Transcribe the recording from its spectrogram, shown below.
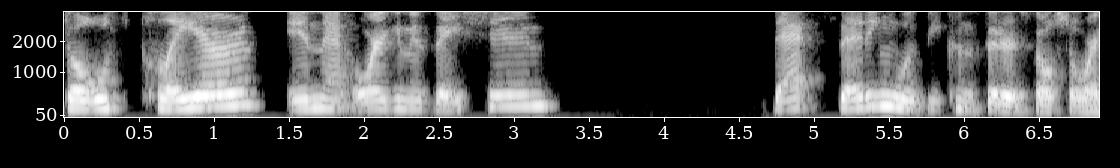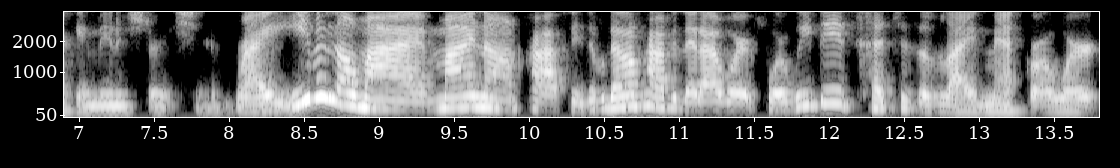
those players in that organization that setting would be considered social work administration, right? Even though my my nonprofit, the nonprofit that I work for, we did touches of like macro work,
